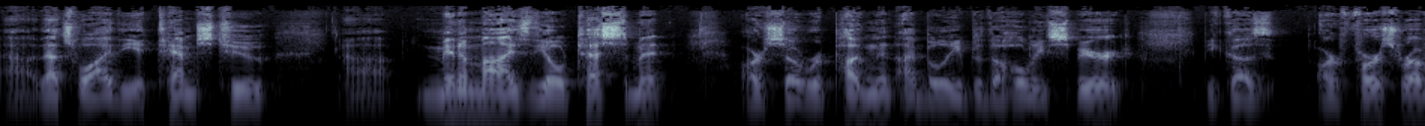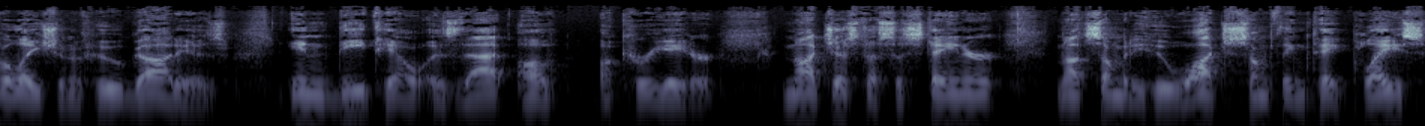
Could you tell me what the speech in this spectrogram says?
Uh, that's why the attempts to uh, minimize the Old Testament are so repugnant, I believe, to the Holy Spirit, because our first revelation of who God is in detail is that of a creator, not just a sustainer, not somebody who watched something take place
